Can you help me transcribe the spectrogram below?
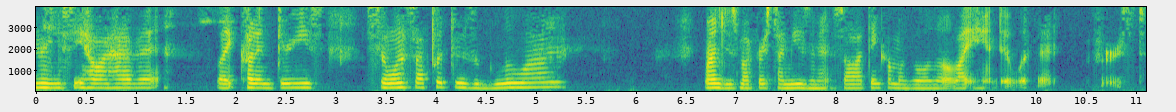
And then you see how I have it like cut in threes. So once I put this glue on, mind you, it's my first time using it, so I think I'm gonna go a little light-handed with it first.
